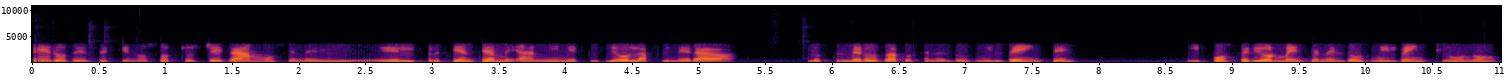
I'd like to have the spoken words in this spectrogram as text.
pero desde que nosotros llegamos en el, el presidente a mí, me pidió la primera, los primeros datos en el 2020 y posteriormente en el 2021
